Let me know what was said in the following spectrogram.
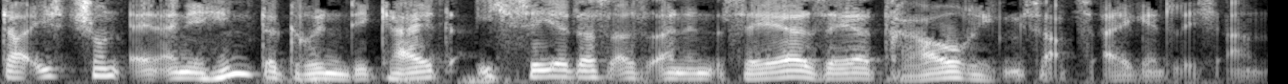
da ist schon eine Hintergründigkeit. Ich sehe das als einen sehr, sehr traurigen Satz eigentlich an.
